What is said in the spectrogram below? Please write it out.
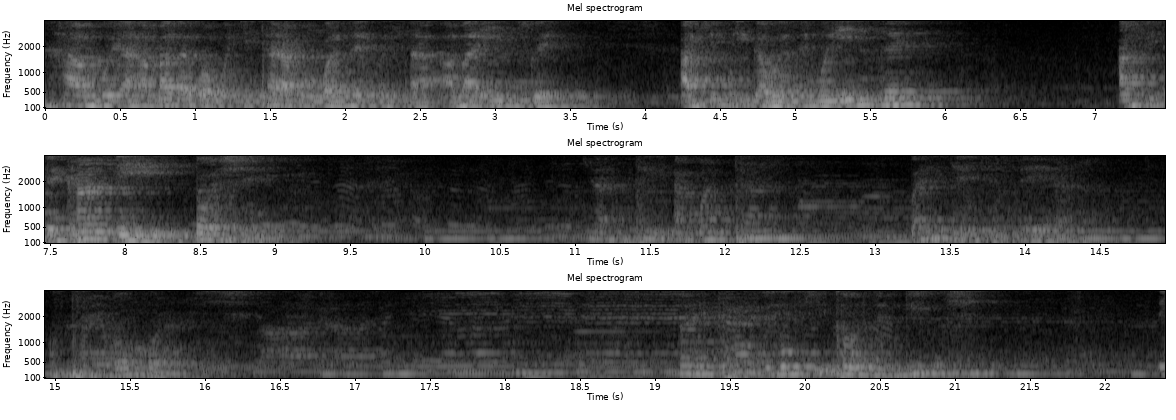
ntabwo yahamagarwa mu gitaramo ngo aze gusa aba arinzwe afite ingabo zimurinze afite kandi agira ati amata barigengesera utayabogora dore kandi mu bwitonzi bwinshi ni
